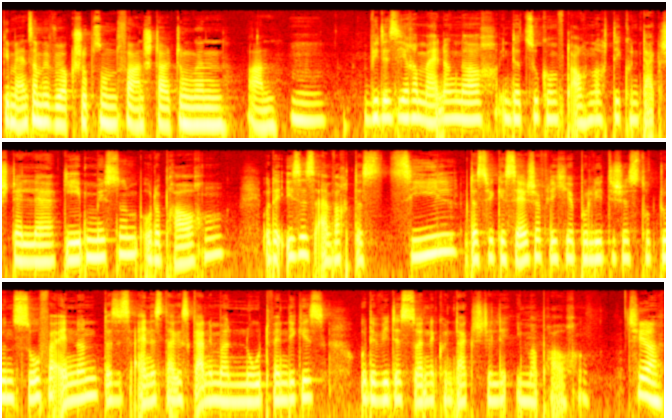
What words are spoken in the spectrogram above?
gemeinsame Workshops und Veranstaltungen an. Mhm wird es Ihrer Meinung nach in der Zukunft auch noch die Kontaktstelle geben müssen oder brauchen? Oder ist es einfach das Ziel, dass wir gesellschaftliche, politische Strukturen so verändern, dass es eines Tages gar nicht mehr notwendig ist? Oder wird es so eine Kontaktstelle immer brauchen? Tja,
